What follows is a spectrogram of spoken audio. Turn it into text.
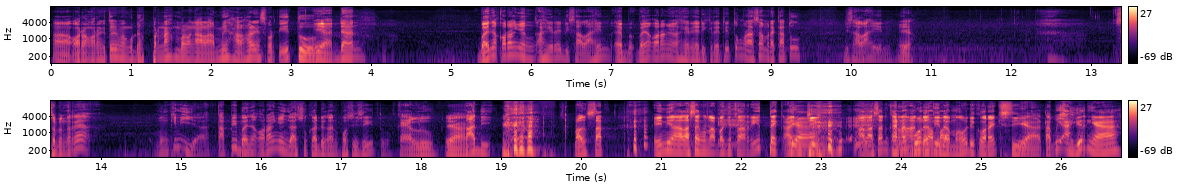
uh, orang-orang itu emang udah pernah mengalami hal-hal yang seperti itu. Iya dan banyak orang yang akhirnya disalahin, eh banyak orang yang akhirnya dikritik tuh ngerasa mereka tuh disalahin. Iya. Sebenarnya mungkin iya, tapi Hmm. banyak orang yang nggak suka dengan posisi itu, kayak lu Ya. tadi. Bangsat. Ini alasan kenapa kita retake Iya. anjing. Alasan karena, Karena gua Anda tidak mau dikoreksi. Iya, tapi akhirnya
